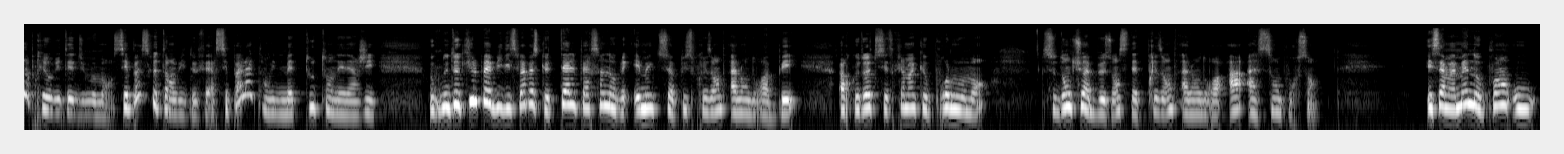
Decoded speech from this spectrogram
ta priorité du moment. C'est pas ce que tu as envie de faire. C'est pas là que tu as envie de mettre toute ton énergie. Donc ne te culpabilise pas parce que telle personne aurait aimé que tu sois plus présente à l'endroit B, alors que toi tu sais très bien que pour le moment, ce dont tu as besoin, c'est d'être présente à l'endroit A à 100%. Et ça m'amène au point où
